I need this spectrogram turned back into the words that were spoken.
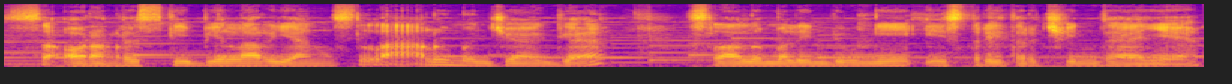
seorang Rizky Bilar yang selalu menjaga, selalu melindungi istri tercintanya.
